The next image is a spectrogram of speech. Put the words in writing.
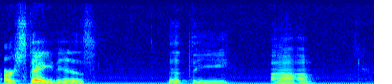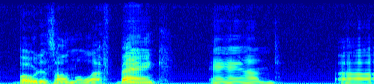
our state is that the uh, boat is on the left bank and uh,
